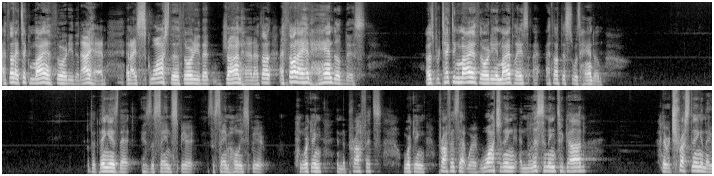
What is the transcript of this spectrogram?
I thought I took my authority that I had and I squashed the authority that John had. I thought I, thought I had handled this. I was protecting my authority in my place. I, I thought this was handled. But the thing is that it's the same Spirit, it's the same Holy Spirit working in the prophets, working prophets that were watching and listening to God. They were trusting and they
